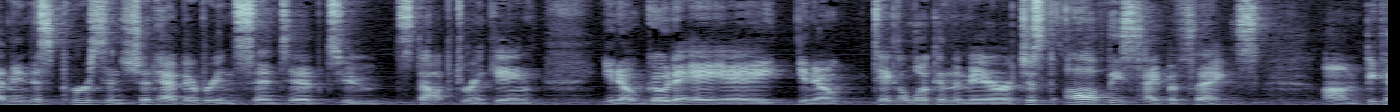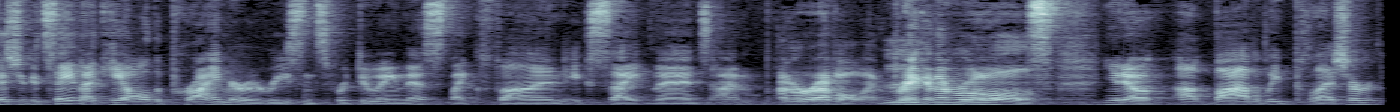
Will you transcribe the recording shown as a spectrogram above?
I mean, this person should have every incentive to stop drinking, you know, go to AA, you know, take a look in the mirror, just all of these type of things. Um, because you could say like, hey, all the primary reasons for doing this, like fun, excitement, I'm I'm a rebel, I'm breaking the rules, you know, uh, bodily pleasure,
